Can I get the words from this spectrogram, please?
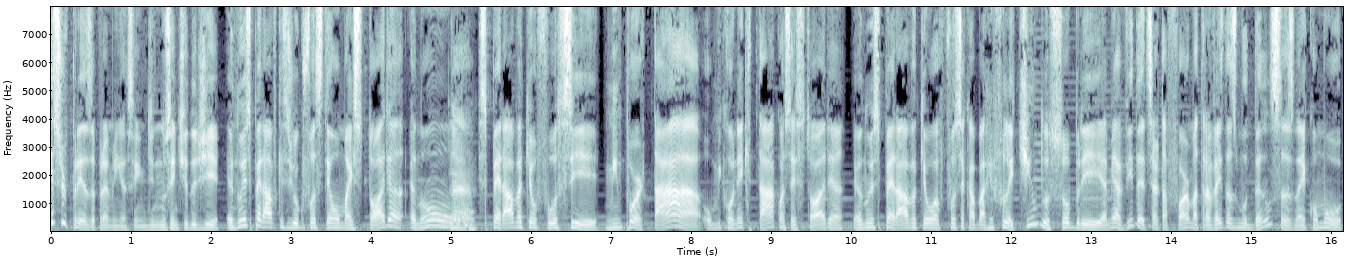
que surpresa pra mim, assim, de- no sentido de eu não esperava que esse jogo fosse ter uma história, eu não É. esperava que eu fosse me importar ou me conectar com essa história, eu não esperava que eu fosse acabar refletindo sobre a minha vida de certa forma através das mudanças, né? E como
